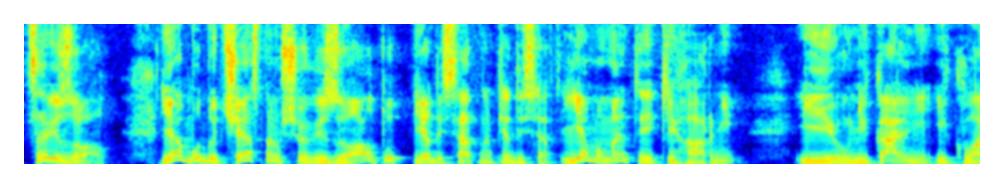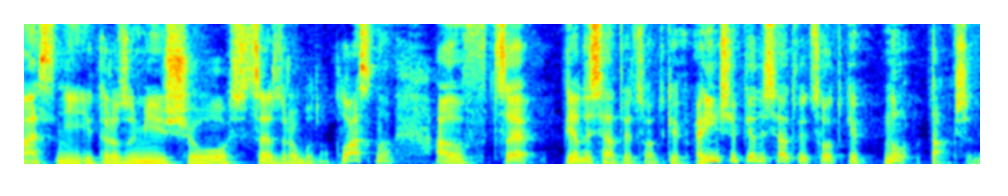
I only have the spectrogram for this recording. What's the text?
це візуал. Я буду чесним, що візуал тут 50 на 50. Є моменти, які гарні. І унікальні, і класні, і ти розумієш, що ось це зроблено класно, але в це 50%, а інші 50% ну так собі.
